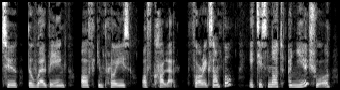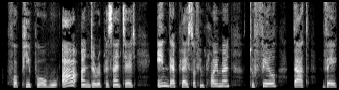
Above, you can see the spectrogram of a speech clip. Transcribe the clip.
to the well-being of employees of color. For example, it is not unusual for people who are underrepresented in their place of employment to feel that they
